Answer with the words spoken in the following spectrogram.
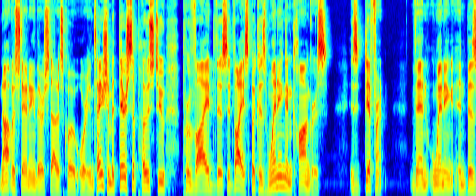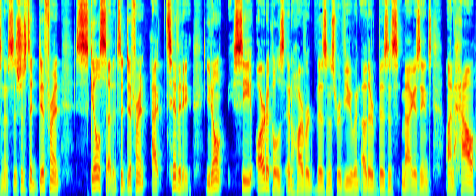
notwithstanding their status quo orientation, but they're supposed to provide this advice because winning in Congress is different than winning in business. It's just a different skill set. It's a different activity. You don't see articles in Harvard Business Review and other business magazines on how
